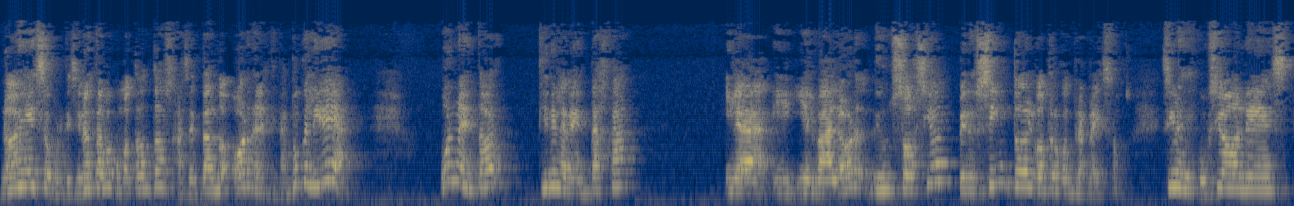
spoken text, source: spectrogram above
no es eso, porque si no estamos como tontos aceptando órdenes, que tampoco es la idea. Un mentor tiene la ventaja y, la, y, el valor de un socio, pero sin todo el control contrapeso, sin las discusiones,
